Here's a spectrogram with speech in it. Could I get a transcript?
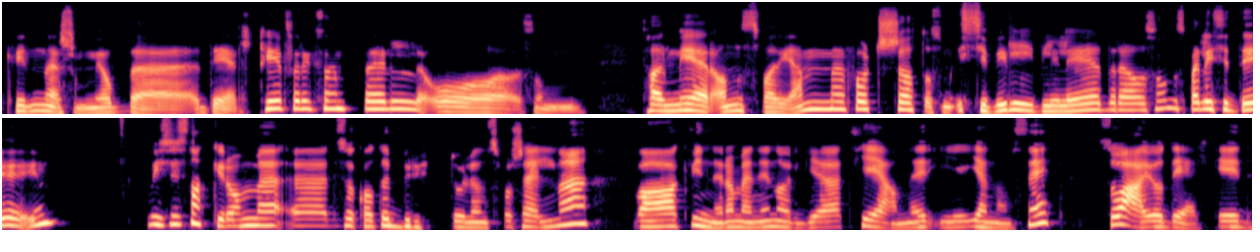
kvinner som jobber deltid f.eks., og som tar mer ansvar hjemme fortsatt, og som ikke vil bli ledere og sånn. Spiller ikke det inn? Hvis vi snakker om uh, de såkalte bruttolønnsforskjellene, hva kvinner og menn i Norge tjener i gjennomsnitt, så er jo deltid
